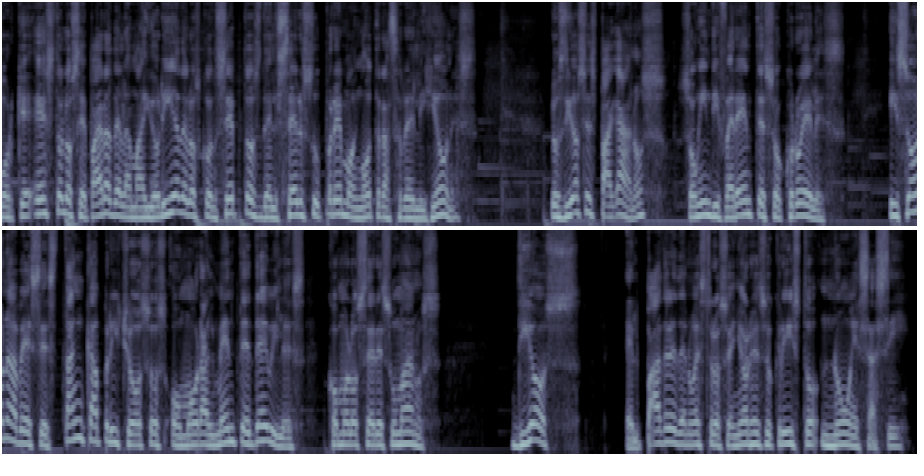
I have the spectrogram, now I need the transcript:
porque esto lo separa de la mayoría de los conceptos del ser supremo en otras religiones. Los dioses paganos son indiferentes o crueles, y son a veces tan caprichosos o moralmente débiles como los seres humanos. Dios, el Padre de nuestro Señor Jesucristo, no es así.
